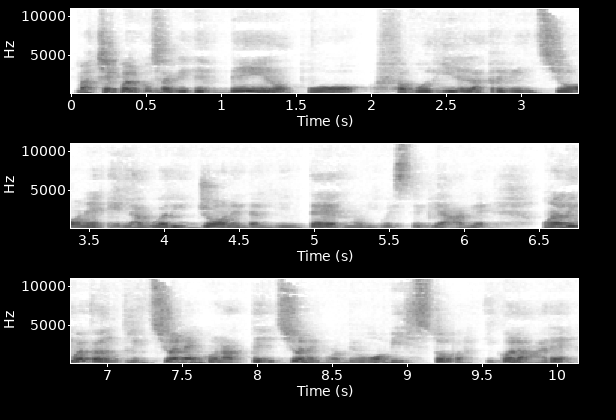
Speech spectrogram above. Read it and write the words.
ma c'è qualcosa che davvero può favorire la prevenzione e la guarigione dall'interno di queste piaghe. Un'adeguata nutrizione con attenzione, come abbiamo visto, particolare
